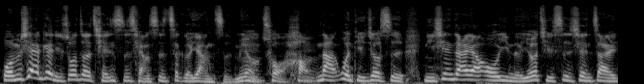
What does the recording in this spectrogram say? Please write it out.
我们现在跟你说，这前十强是这个样子，没有错。好，那问题就是你现在要 all in 的，尤其是现在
